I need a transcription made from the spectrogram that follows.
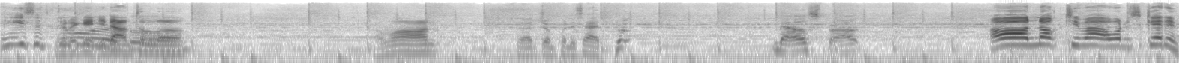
He's I'm gonna get you down to low. Come on. Can I jump on his head? Bellsprout. Oh, knocked him out. I wanted to get him.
